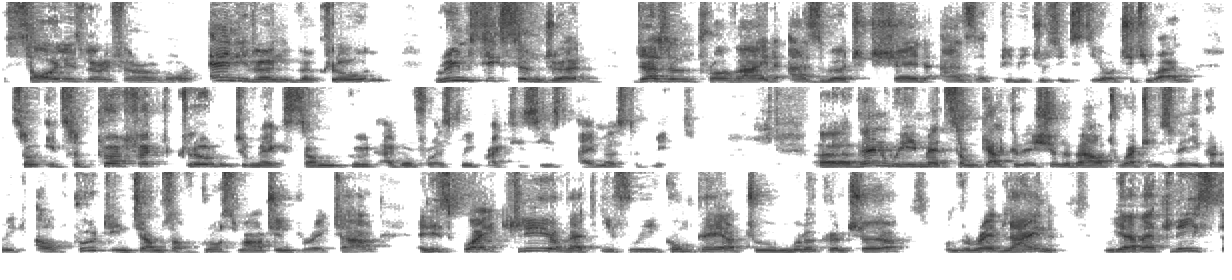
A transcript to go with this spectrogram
the soil is very favorable, and even the clone RRIM 600 doesn't provide as much shade as a PB260 or GT1. So it's a perfect clone to make some good agroforestry practices, I must admit. Uh, then we made some calculation about what is the economic output in terms of gross margin per hectare. And it's quite clear that if we compare to monoculture on the red line, we have at least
